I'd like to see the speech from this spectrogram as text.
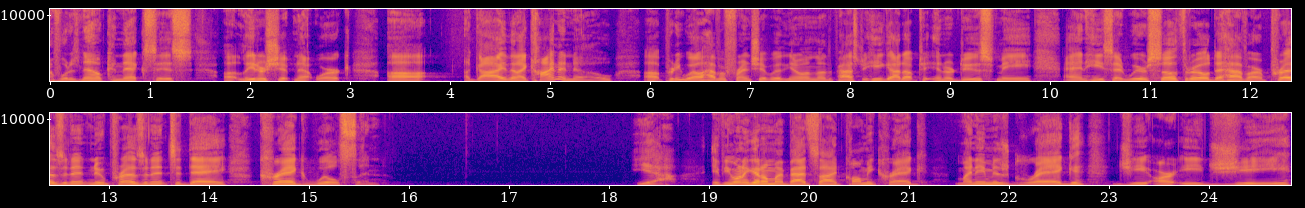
of what is now Connexus Leadership Network. Uh, a guy that I kind of know uh, pretty well, have a friendship with, you know, another pastor. He got up to introduce me and he said, We are so thrilled to have our president, new president today, Craig Wilson. Yeah. If you want to get on my bad side, call me Craig. My name is Greg, G R E G,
